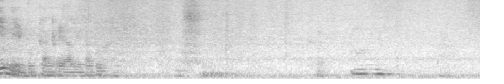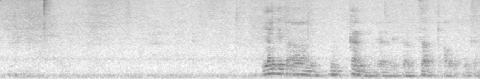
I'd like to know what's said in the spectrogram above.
Ini bukan realita Tuhan yang kita alami bukan realita zat Allah bukan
